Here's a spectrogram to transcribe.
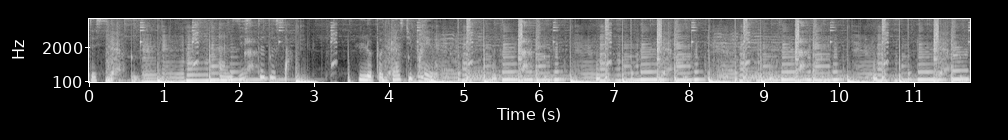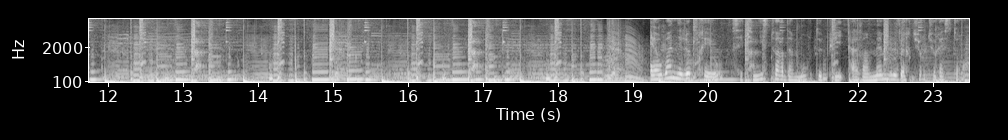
de ci, un ziste de ça. Le podcast du Préau. Erwan et le Préau, c'est une histoire d'amour depuis avant même l'ouverture du restaurant.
